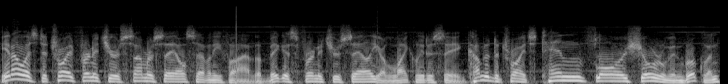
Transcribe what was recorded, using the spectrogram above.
You know, it's Detroit Furniture Summer Sale 75, the biggest furniture sale you're likely to see. Come to Detroit's 10-floor showroom in Brooklyn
